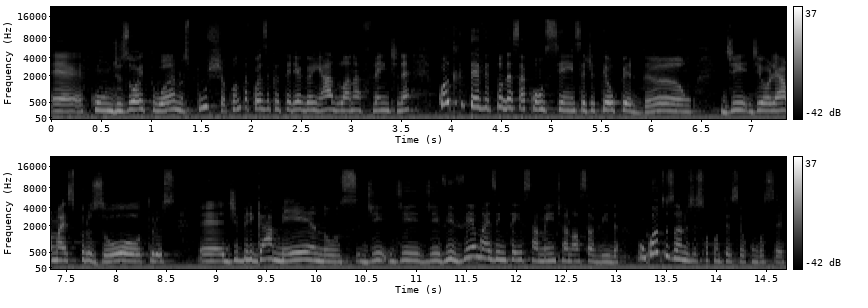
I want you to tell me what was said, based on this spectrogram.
É, com 18 anos, puxa, quanta coisa que eu teria ganhado lá na frente, né? Quanto que teve toda essa consciência de ter o perdão, de, de olhar mais para os outros, é, de brigar menos, de, de, de viver mais intensamente a nossa vida? Com quantos anos isso aconteceu com você?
